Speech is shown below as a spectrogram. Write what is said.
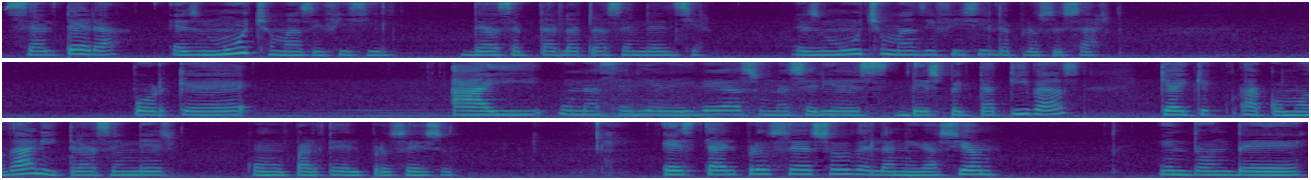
se altera, es mucho más difícil de aceptar la trascendencia es mucho más difícil de procesar porque hay una serie de ideas, una serie de, expectativas que hay que acomodar y trascender como parte del proceso. Está el proceso de la negación, en donde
